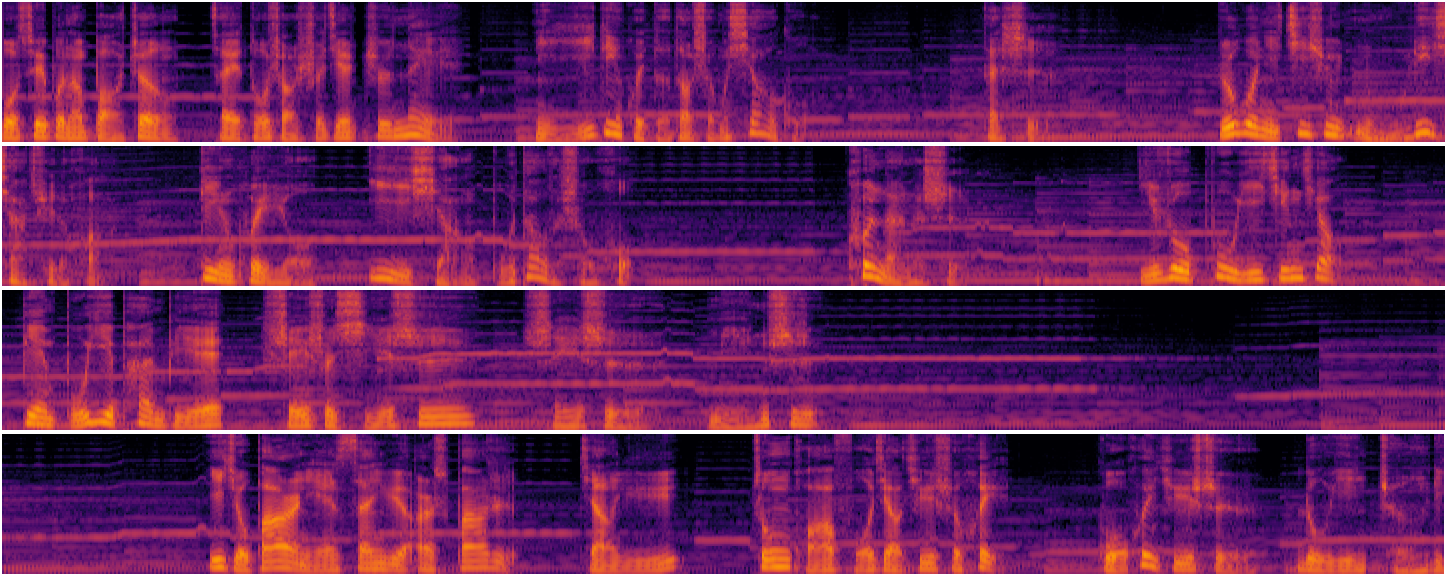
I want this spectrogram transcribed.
我虽不能保证在多少时间之内你一定会得到什么效果，但是如果你继续努力下去的话，定会有。意想不到的收获。困难的是，你若不依经教，便不易判别谁是邪师，谁是名师。一九八二年三月二十八日，讲于中华佛教居士会果会居士录音整理。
